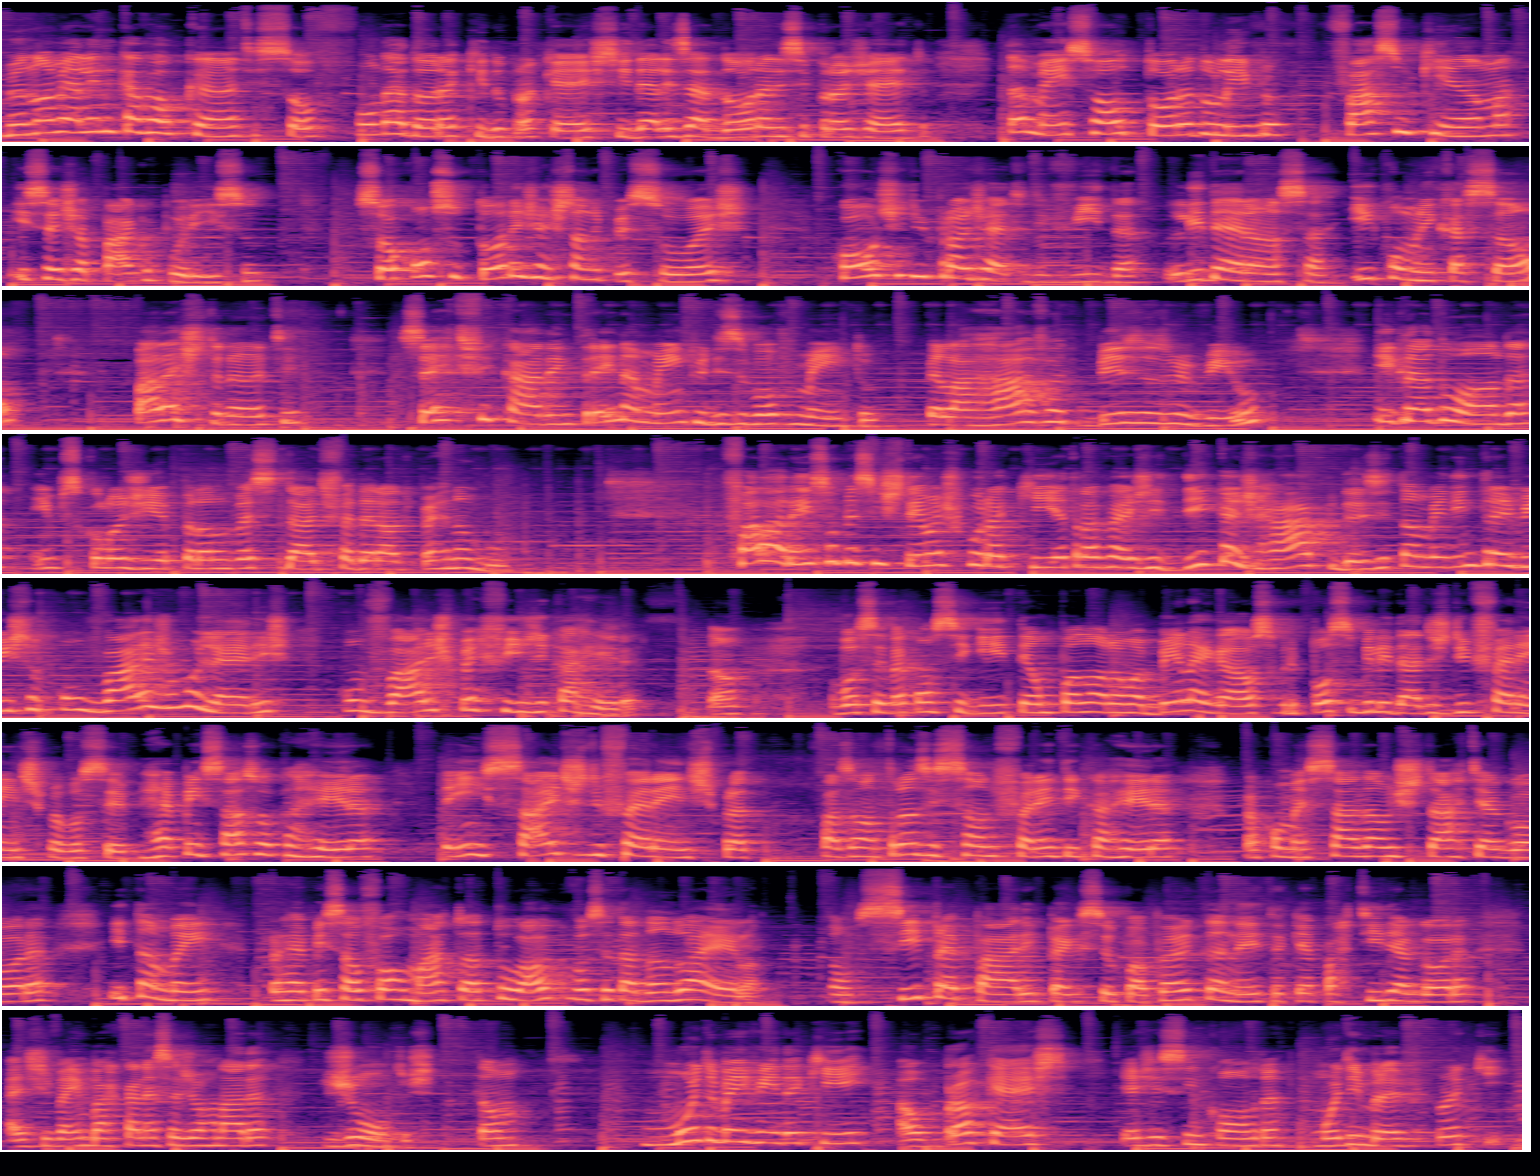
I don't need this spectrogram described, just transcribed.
Meu nome é Aline Cavalcante, sou fundadora aqui do Procast, idealizadora desse projeto. Também sou autora do livro Faça o que ama e seja pago por isso. Sou consultora em gestão de pessoas, coach de projeto de vida, liderança e comunicação, palestrante, certificada em treinamento e desenvolvimento pela Harvard Business Review e graduanda em psicologia pela Universidade Federal de Pernambuco. Falarei sobre esses temas por aqui através de dicas rápidas e também de entrevista com várias mulheres com vários perfis de carreira. Então, você vai conseguir ter um panorama bem legal sobre possibilidades diferentes para você repensar sua carreira, ter insights diferentes para fazer uma transição diferente de carreira, para começar a dar um start agora e também para repensar o formato atual que você está dando a ela. Então se prepare, pegue seu papel e caneta que a partir de agora a gente vai embarcar nessa jornada juntos. Então muito bem-vindo aqui ao Procast e a gente se encontra muito em breve por aqui.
